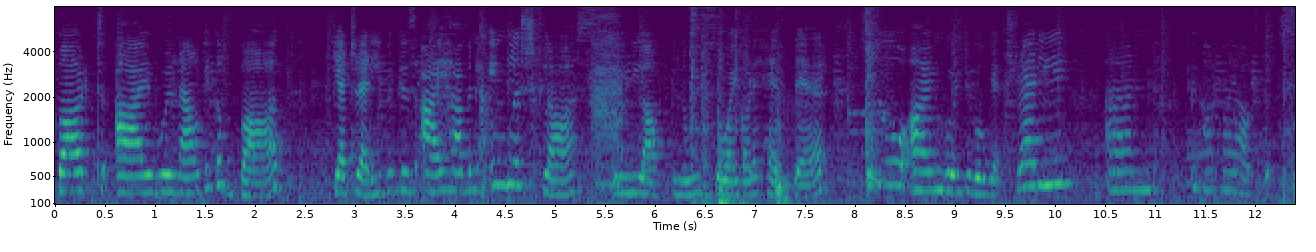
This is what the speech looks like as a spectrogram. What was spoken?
But I will now take a bath, get ready because I have an English class in the afternoon, so I gotta head there. So I'm going to go get ready and pick out my outfits.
